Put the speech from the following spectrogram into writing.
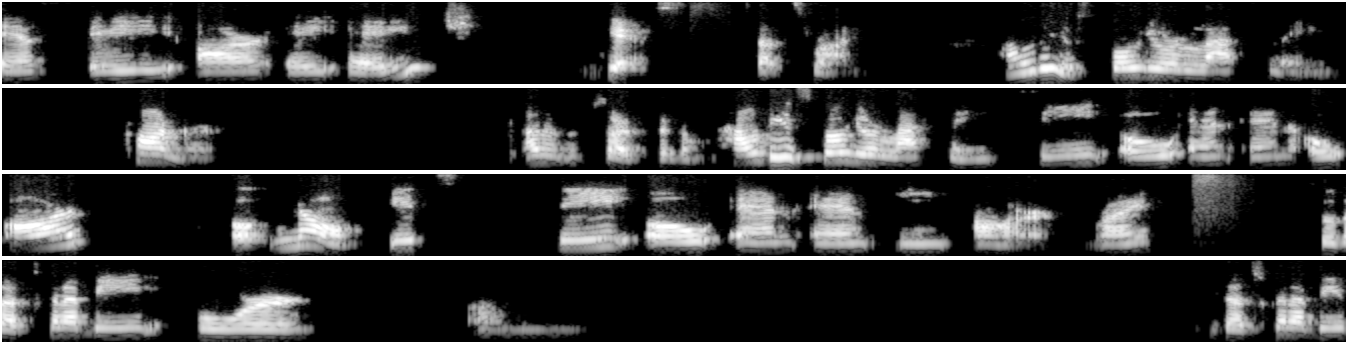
S-A-R-A-H? Yes, that's right. How do you spell your last name? Connor. I'm sorry, pardon. How do you spell your last name? C-O-N-N-O-R? Oh, no, it's C-O-N-N-E-R, right? So that's going to be for, um, that's going to be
